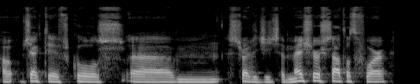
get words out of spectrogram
objectives, goals, um, strategies en measures staat dat voor.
